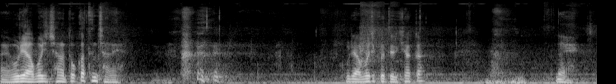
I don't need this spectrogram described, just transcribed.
네, 우리 아버지 차랑 똑같은 차네. 우리 아버지 것도 이렇게 할까? 네.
